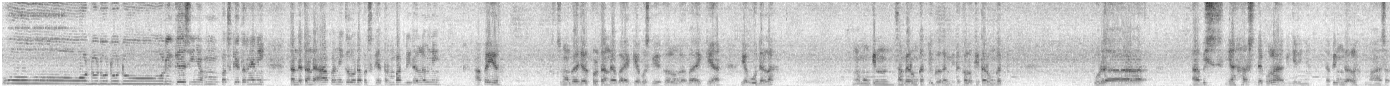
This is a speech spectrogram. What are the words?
Uh dudu dudu dikasihnya 4 skaternya nih Tanda-tanda apa nih kalau dapat skater 4 di dalam nih Apa ya Semoga aja full tanda baik ya bosku Kalau nggak baik ya Ya udahlah nggak mungkin sampai rungkat juga kan kita. Kalau kita rungkat udah habis ya harus depo lagi jadinya. Tapi enggak lah masa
